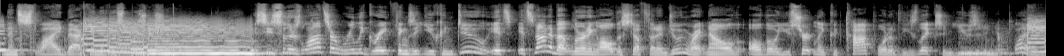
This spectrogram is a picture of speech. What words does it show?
And then slide back into this position. You see, so there's lots of really great things that you can do. It's it's not about learning all the stuff that I'm doing right now, although you certainly could cop one of these licks and use it in your playing.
